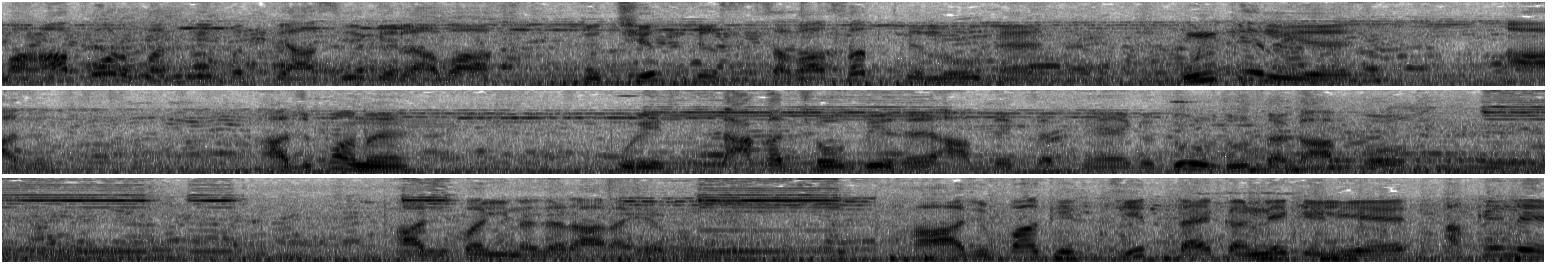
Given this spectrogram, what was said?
महापौर पद के प्रत्याशी के अलावा जो क्षेत्र के सभासद के लोग हैं, उनके लिए आज भाजपा ने पूरी ताकत झोंक दी है। आप देख सकते हैं कि दूर दूर तक आपको भाजपा ही नज़र आ रहे होंगे। भाजपा की जीत तय करने के लिए अकेले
